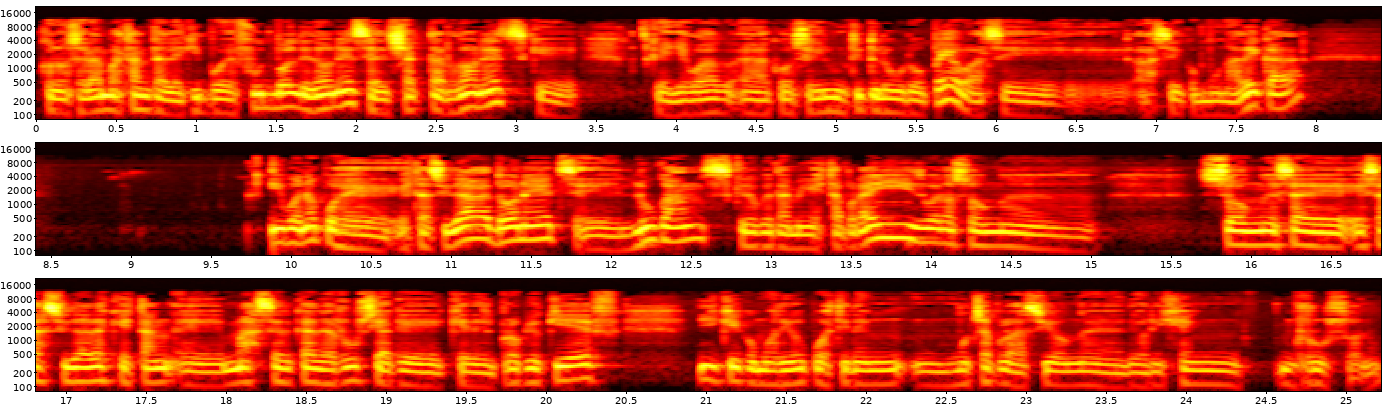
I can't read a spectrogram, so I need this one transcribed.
conocerán bastante al equipo de fútbol de Donetsk, el Shakhtar Donetsk, que, que llegó a, conseguir un título europeo hace, hace como una década. Y bueno, pues esta ciudad, Donetsk, Lugansk, creo que también está por ahí. Bueno, son son esas ciudades que están eh, más cerca de Rusia que, del propio Kiev y que, como digo, pues tienen mucha población eh, de origen ruso.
